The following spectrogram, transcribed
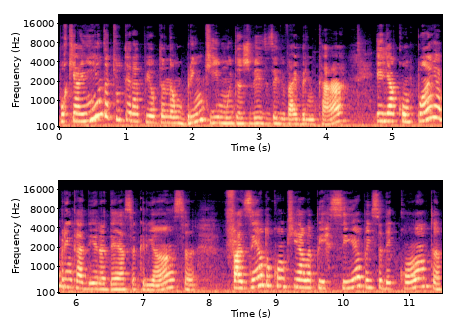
porque ainda que o terapeuta não brinque, e muitas vezes ele vai brincar, ele acompanha a brincadeira dessa criança, fazendo com que ela perceba e se dê conta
